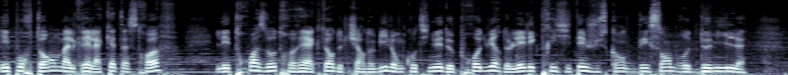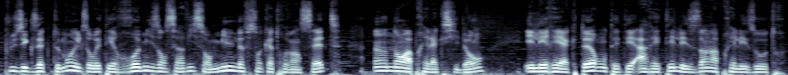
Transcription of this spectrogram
Et pourtant, malgré la catastrophe, les trois autres réacteurs de Tchernobyl ont continué de produire de l'électricité jusqu'en décembre 2000. Plus exactement, ils ont été remis en service en 1987, un an après l'accident, et les réacteurs ont été arrêtés les uns après les autres.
